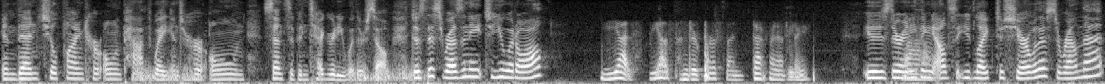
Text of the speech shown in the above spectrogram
And then she'll find her own pathway into her own sense of integrity with herself. Does this resonate to you at all? Yes, yes, 100%, definitely. Is there anything Wow. else that you'd like to share with us around that?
